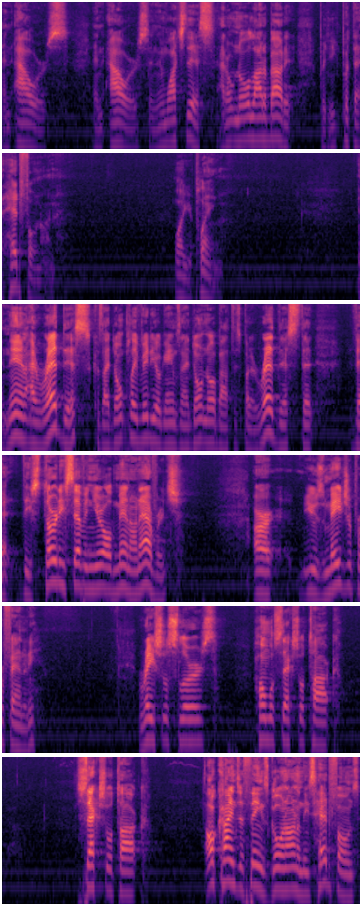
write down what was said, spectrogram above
and hours and hours. And then watch this. I don't know a lot about it, but you put that headphone on while you're playing. And then I read this because I don't play video games and I don't know about this, but I read this that that these 37 year old men on average are use major profanity racial slurs, homosexual talk, sexual talk, all kinds of things going on in these headphones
